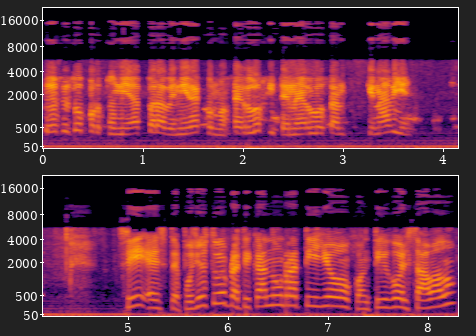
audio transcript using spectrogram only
Entonces es oportunidad para venir a conocerlos y tenerlos antes que nadie. Sí, este, pues yo estuve platicando un ratillo contigo el sábado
